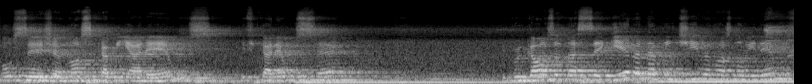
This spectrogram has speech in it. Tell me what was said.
ou seja, nós caminharemos e ficaremos cegos. E por causa da cegueira da mentira, nós não iremos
